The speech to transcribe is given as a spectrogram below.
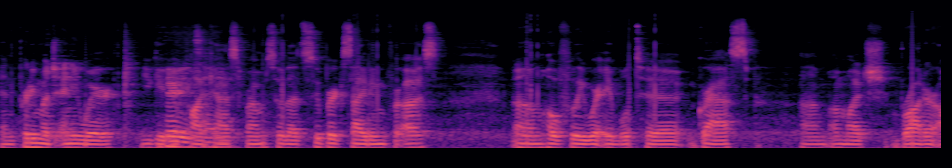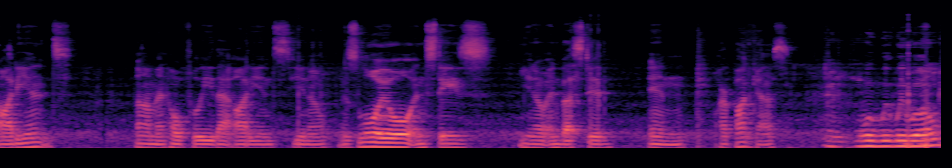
and pretty much anywhere you get Very your podcast from so that's super exciting for us um, hopefully we're able to grasp um, a much broader audience um, and hopefully that audience you know is loyal and stays you know invested in our podcast and we, we, we will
